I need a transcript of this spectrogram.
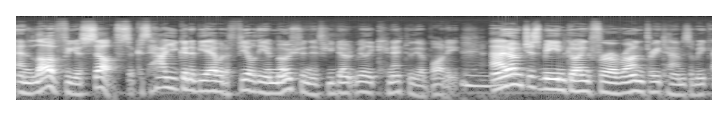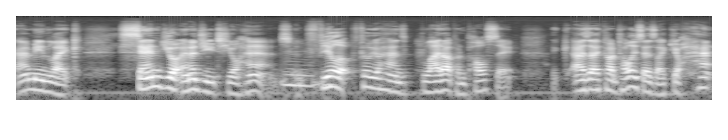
and love for yourself. So, because how are you going to be able to feel the emotion if you don't really connect with your body? Mm. And I don't just mean going for a run three times a week. I mean like send your energy to your hands and Mm. feel it, feel your hands light up and pulsate. Like, as Eckhart Tolle says, like your ha-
